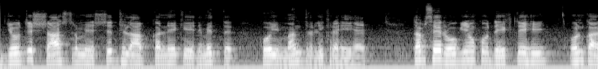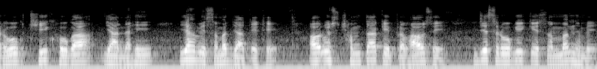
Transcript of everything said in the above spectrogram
ज्योतिष शास्त्र में सिद्धि लाभ करने के निमित्त कोई मंत्र लिख रही है। तब से रोगियों को देखते ही उनका रोग ठीक होगा या नहीं, यह वे समझ जाते थे। और उस क्षमता के प्रभाव से, जिस रोगी के संबंध में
